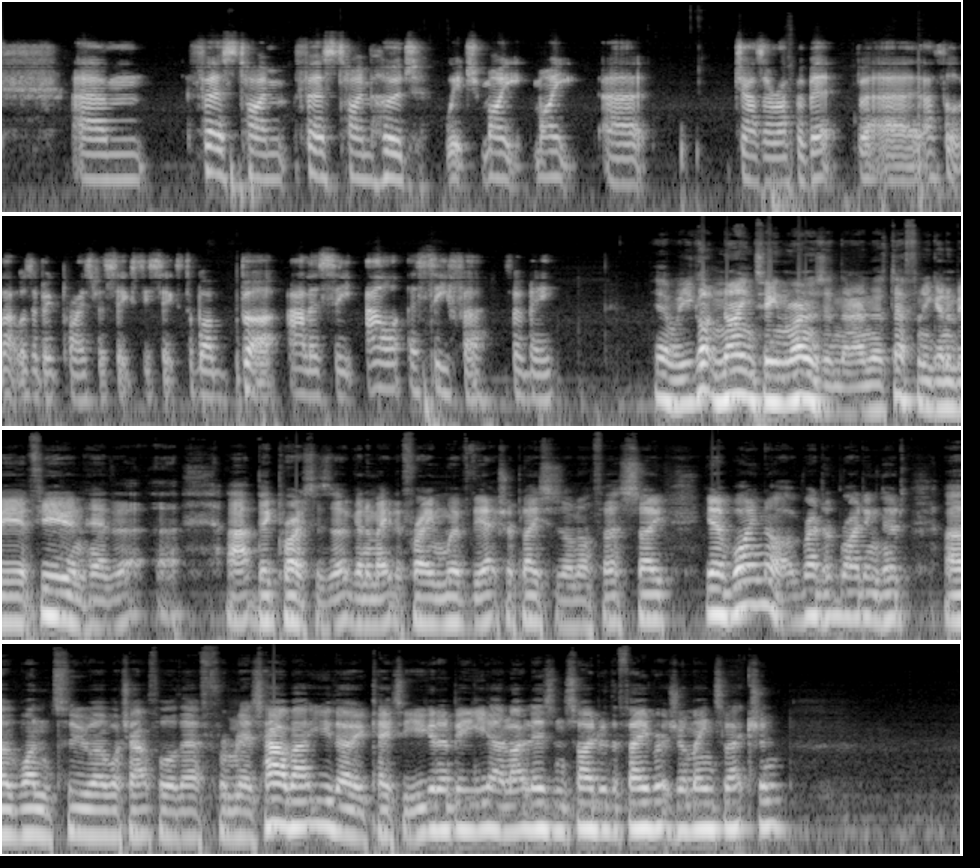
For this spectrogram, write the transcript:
um, first time first time hood, which might might uh, jazz her up a bit. But uh, I thought that was a big price for 66 to 1. But Alice, Al Asifa for me. Yeah, well, you got 19 runners in there, and there's definitely going to be a few in here that uh, at big prices that are going to make the frame with the extra places on offer. So, yeah, why not? Red Riding Hood, uh, one to uh, watch out for there from Liz. How about you, though, Katie? Are you going to be uh, like Liz and side with the favourite as your main selection?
